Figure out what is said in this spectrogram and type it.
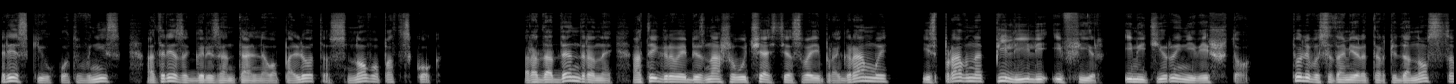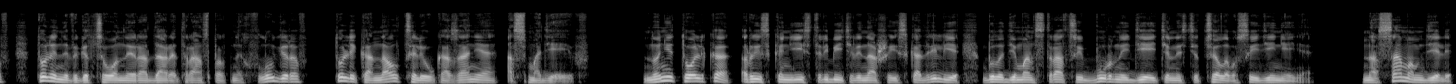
резкий уход вниз, отрезок горизонтального полета, снова подскок. Рододендроны, отыгрывая без нашего участия свои программы, исправно пилили эфир, имитируя не весь что. То ли высотомеры торпедоносцев, то ли навигационные радары транспортных флугеров, то ли канал целеуказания «Осмодеев». Но не только рысканье истребителей нашей эскадрильи было демонстрацией бурной деятельности целого соединения. На самом деле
